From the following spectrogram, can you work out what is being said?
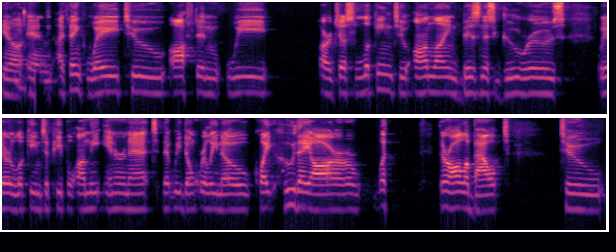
You know, mm-hmm. and I think way too often we are just looking to online business gurus. We are looking to people on the internet that we don't really know quite who they are or what they're all about to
